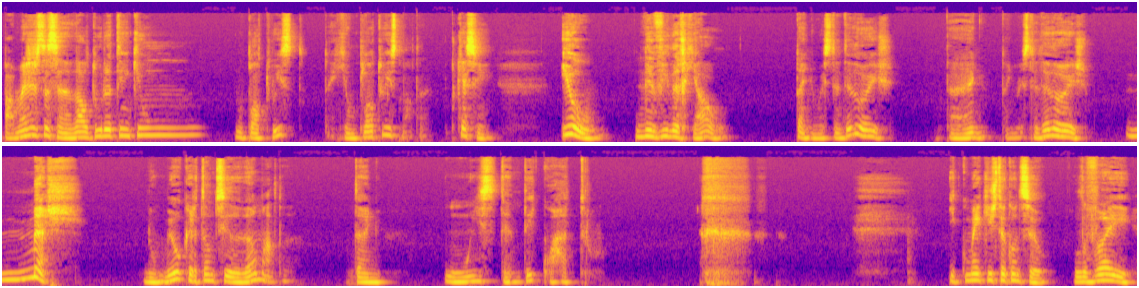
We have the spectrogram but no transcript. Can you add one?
Pá, mas esta cena da altura tem aqui um, um plot twist. Tem aqui um plot twist, malta. Porque assim, eu, na vida real, tenho 1,72. Tenho, tenho 1,72. Mas, no meu cartão de cidadão, malta, tenho 1,74. E como é que isto aconteceu? Levei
